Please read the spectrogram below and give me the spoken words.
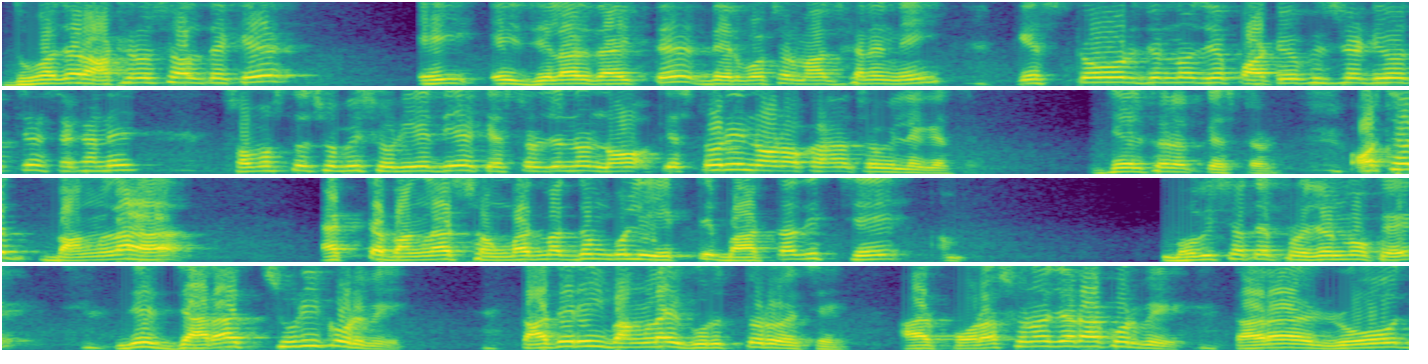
দু হাজার আঠেরো সাল থেকে এই এই জেলার দায়িত্বে দেড় বছর মাঝখানে নেই। কেস্টোর জন্য যে পার্টি অফিস রেডি হচ্ছে, সেখানে সমস্ত ছবি সরিয়ে দিয়ে কেস্টোর জন্য ন কেস্টোরই নখানা ছবি লেগেছে। জেল ফেরত কেস্টোর অর্থাৎ বাংলা, একটা বাংলার সংবাদ মাধ্যমগুলি একটি বার্তা দিচ্ছে ভবিষ্যতের প্রজন্মকে যে যারা চুরি করবে, তাদের এই বাংলায় গুরুত্ব রয়েছে। আর পড়াশোনা যারা করবে, তারা রোদ,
